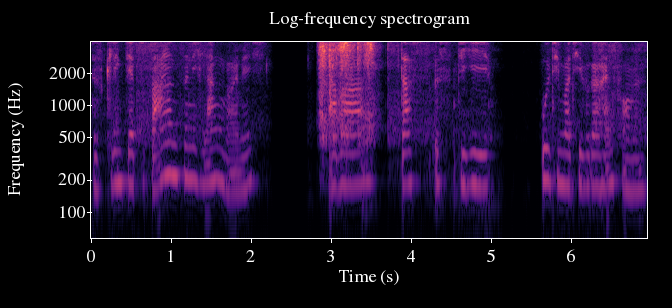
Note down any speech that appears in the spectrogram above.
Das klingt jetzt wahnsinnig langweilig, aber das ist die ultimative Geheimformel.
